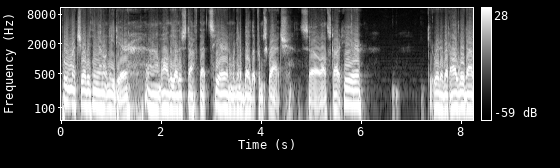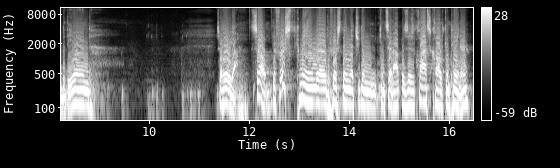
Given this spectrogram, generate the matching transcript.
pretty much everything I don't need here, um, all the other stuff that's here, and we're going to build it from scratch. So I'll start here, get rid of it all the way down to the end. So here we go. So the first command, or the first thing that you can, can set up is there's a class called container.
